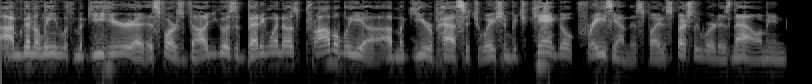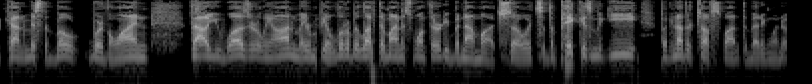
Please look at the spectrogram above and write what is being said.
I'm going to lean with McGee here as far as value goes at betting windows. Probably a, a McGee or pass situation, but you can't go crazy on this fight, especially where it is now. I mean, kind of missed the boat where the line value was early on. Maybe be a little bit left at minus 130, but not much. So it's the pick is McGee, but another tough spot at the betting window.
